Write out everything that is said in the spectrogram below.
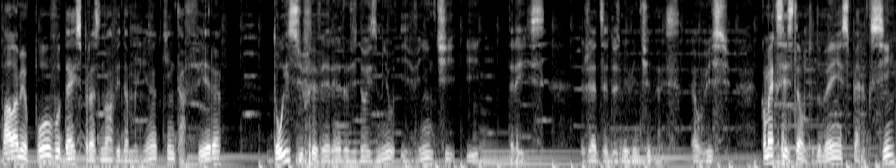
Fala meu povo, 10 para as 9 da manhã, quinta-feira, 2 de fevereiro de 2023. Eu já ia dizer 2022, é o vício. Como é que vocês estão? Tudo bem? Espero que sim.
